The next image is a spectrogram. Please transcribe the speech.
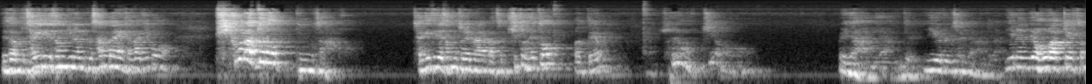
그래서 자기들이 섬기는 그 산당에 가가지고 피곤하도록 봉사하고 자기들의 성소에 나아가서 기도해도 어때요? 소용없지요. 왜냐하면 이유를 설명합니다. 이는 여호와께서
